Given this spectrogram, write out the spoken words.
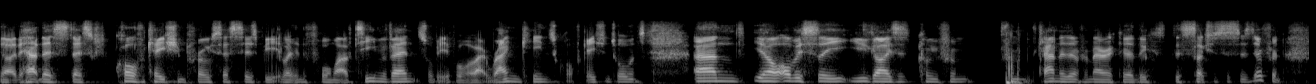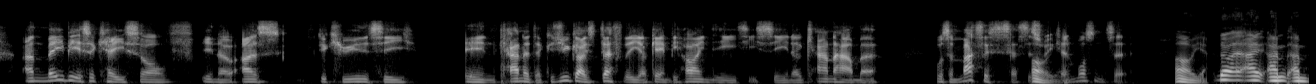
You know, they have there's there's qualification processes, be it like in the format of team events or be it format of rankings, qualification tournaments, and you know, obviously, you guys coming from from Canada and from America, the, the selection system is different, and maybe it's a case of you know, as the community in Canada because you guys definitely are getting behind the ETC. You know, Canhammer was a massive success this oh, weekend, yeah. wasn't it? Oh yeah, no, I, I'm I'm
